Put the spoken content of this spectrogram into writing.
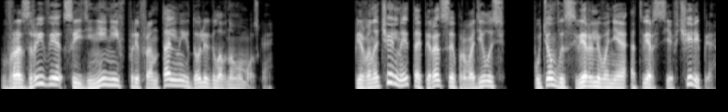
в разрыве соединений в префронтальной доле головного мозга. Первоначально эта операция проводилась путем высверливания отверстия в черепе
